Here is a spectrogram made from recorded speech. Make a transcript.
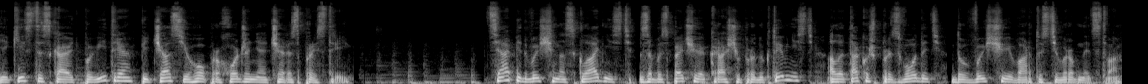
які стискають повітря під час його проходження через пристрій. Ця підвищена складність забезпечує кращу продуктивність, але також призводить до вищої вартості виробництва.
